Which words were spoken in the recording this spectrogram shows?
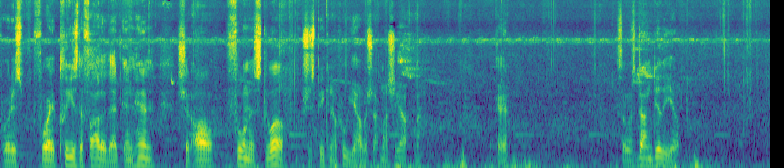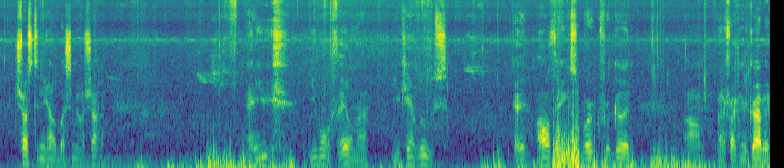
For it is for it pleased the Father that in him should all fullness dwell. Which is speaking of who? Yahweh Mashiach. Okay? So it's done dealio. Trust in Yahweh Shemel. And you you won't fail, man. You can't lose. Okay? All things work for good. Um, matter of fact, let me grab it.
